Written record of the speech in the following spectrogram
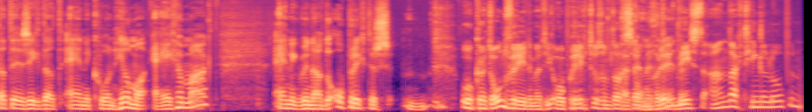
dat hij zich dat eigenlijk gewoon helemaal eigen maakt. En ik ben naar de oprichters. Ook uit onvrede met die oprichters, omdat zij met de meeste aandacht gingen lopen?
